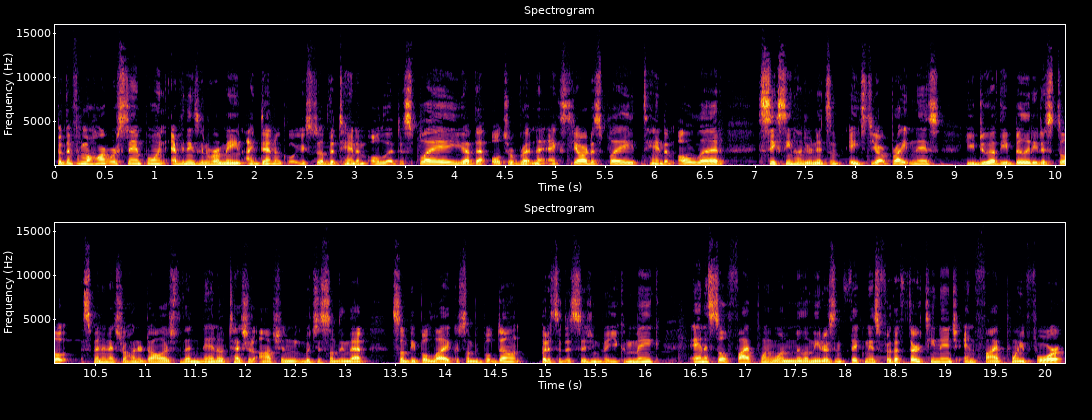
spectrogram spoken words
But then from a hardware standpoint, everything's to remain identical. You still have the tandem OLED display, you have that Ultra Retina XDR display, tandem OLED, 1600 nits of HDR brightness. You do have the ability to still spend an extra $100 for the nano textured option, which is something that some people like or some people don't, but it's a decision that you can make. And it's still 5.1 millimeters in thickness for the 13 inch and 5.4 for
